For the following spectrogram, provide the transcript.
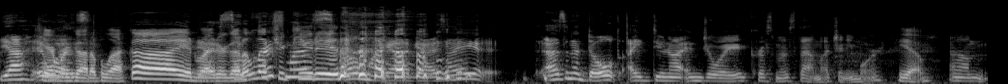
Yeah, it Cameron was. got a black eye and Yeah, Ryder got so Christmas- electrocuted. oh my god, guys! I, as an adult, I do not enjoy Christmas that much anymore. yeah. Um,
